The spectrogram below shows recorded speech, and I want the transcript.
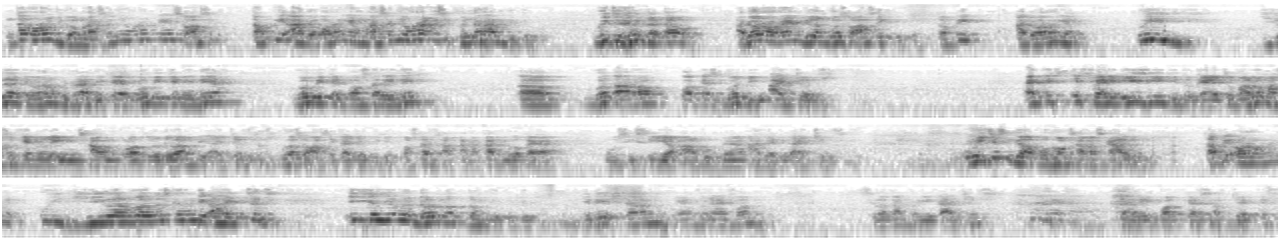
Ntar orang juga merasa orang kayak so asik. Tapi ada orang yang merasa orang asik beneran gitu. Gue juga nggak tahu. Ada orang-orang yang bilang gue so asik gitu. Tapi ada orang yang wih gila nih orang beneran nih kayak gue bikin ini ya gue bikin poster ini uh, gue taruh podcast gue di iTunes And it's, it's very easy gitu kayak cuma lu masukin link SoundCloud lu doang di iTunes terus gue so asik aja bikin poster seakan-akan gue kayak musisi yang albumnya ada di iTunes gitu. Which is nggak bohong sama sekali. Tapi orang-orang wih gila banget sekarang di iTunes. Iya iya lu download dong gitu gitu. Jadi sekarang yang punya iPhone silakan pergi ke iTunes cari podcast subjektif.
